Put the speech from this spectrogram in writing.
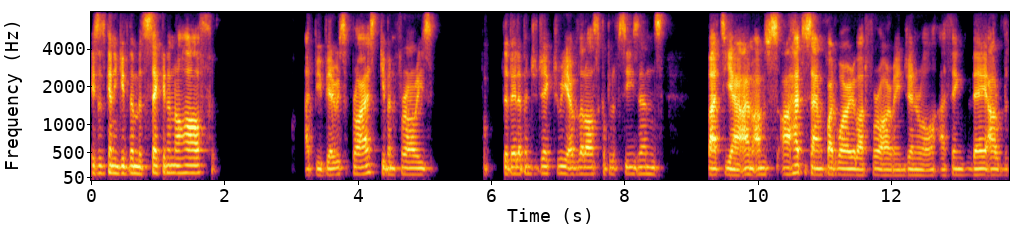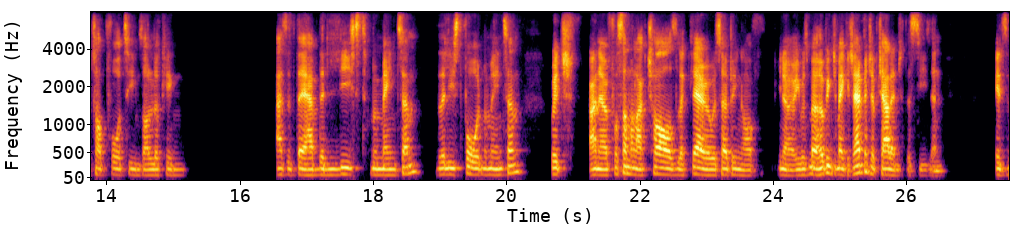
Is this going to give them a second and a half? I'd be very surprised given Ferrari's development trajectory over the last couple of seasons. But yeah, I'm I'm I have to say I'm quite worried about Ferrari in general. I think they out of the top four teams are looking as if they have the least momentum, the least forward momentum, which I know for someone like Charles Leclerc who was hoping of, you know, he was hoping to make a championship challenge this season. It's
